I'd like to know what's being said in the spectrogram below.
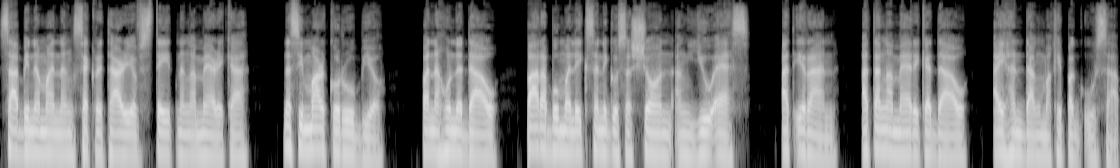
Sabi naman ng Secretary of State ng Amerika na si Marco Rubio, panahon na daw para bumalik sa negosasyon ang US at Iran at ang Amerika daw ay handang makipag-usap.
